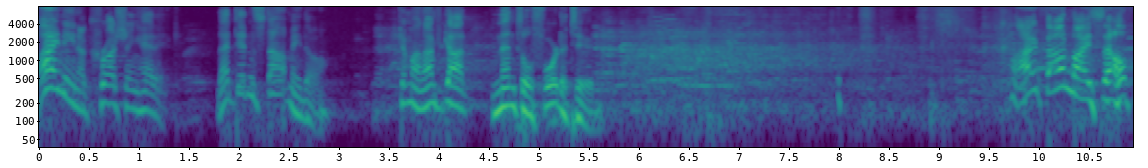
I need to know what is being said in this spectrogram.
I mean, a crushing headache. That didn't stop me though. Come on, I've got mental fortitude. I found myself,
